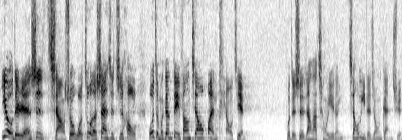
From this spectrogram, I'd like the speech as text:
有的人是想说我做了善事之后，我怎么跟对方交换条件，或者是让他成为有点交易的这种感觉，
